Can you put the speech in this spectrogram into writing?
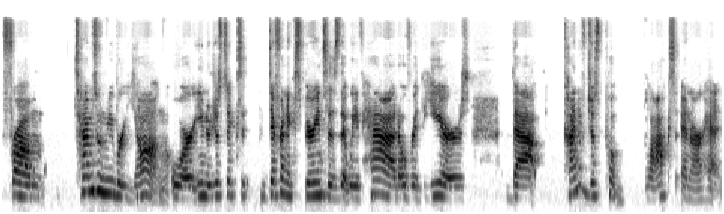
from times when we were young or you know just ex- different experiences that we've had over the years that kind of just put blocks in our head.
